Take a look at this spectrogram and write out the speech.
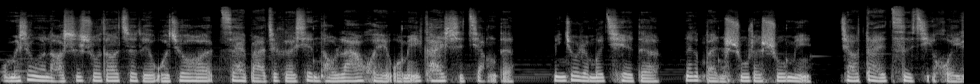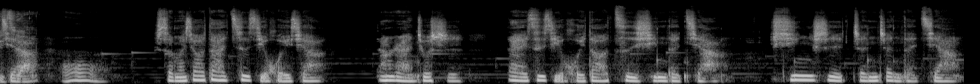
我们圣文老师说到这里，我就再把这个线头拉回我们一开始讲的名就仁波切的那个本书的书名，叫《带自己回家》。回家哦，什么叫带自己回家？当然就是。带自己回到自心的家，心是真正的家。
